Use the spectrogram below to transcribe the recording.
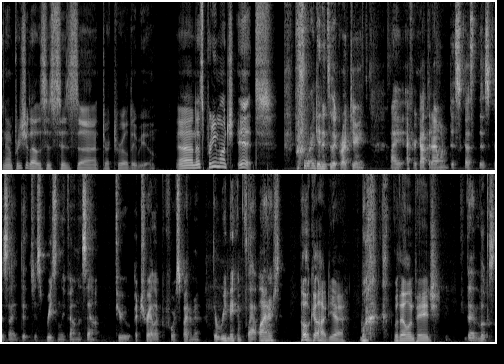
Yeah, I'm pretty sure that was his his uh, directorial debut. And that's pretty much it. Before I get into the criterion, I, I forgot that I want to discuss this because I did just recently found this out through a trailer before Spider Man. They're remaking Flatliners. Oh God, yeah. With Ellen Page. that looks.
